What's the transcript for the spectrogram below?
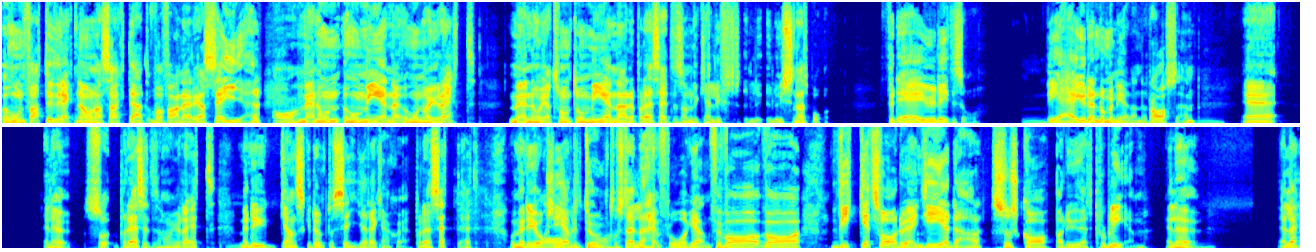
hon fattar ju direkt när hon har sagt det att vad fan är det jag säger? Ja. Men hon, hon menar, hon har ju rätt. Men hon, jag tror inte hon menar det på det sättet som det kan lys, ly- lyssnas på. För det är ju lite så. Vi är ju den dominerande rasen. Eh, eller hur? Så på det sättet har hon ju rätt. Men det är ju ganska dumt att säga det kanske, på det sättet. Men det är ju också Ja, jävligt dumt ja. att ställa den frågan. För vad, vad, vilket svar du än ger där så skapar du ju ett problem. Eller hur? Eller?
